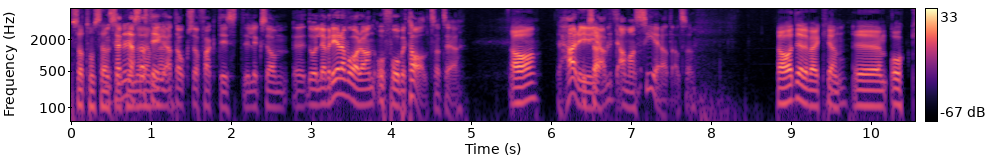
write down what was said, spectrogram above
Så att hon sen Och sen är nästa steg lämna- att också faktiskt liksom, eh, då leverera varan och få betalt så att säga. Ja, Det här är ju Exakt. jävligt avancerat alltså. ja det är det verkligen. Mm. Ehm, och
